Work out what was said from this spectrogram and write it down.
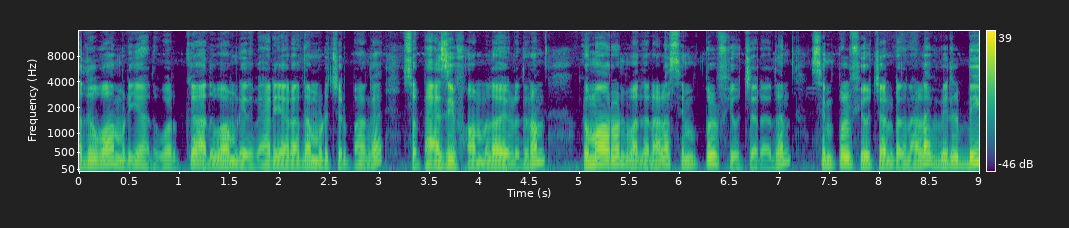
அதுவாக முடியாது. ஒர்க்கு அதுவாக முடியாது. வேறு யாராவது தான் முடிச்சிருப்பாங்க. ஸோ பேசிவ் ஃபார்மில் தான் எழுதுகிறோம் டுமாரோன்னு வந்ததுனால சிம்பிள் ஃப்யூச்சர் அது. சிம்பிள் ஃப்யூச்சர்ன்றதுனால will be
